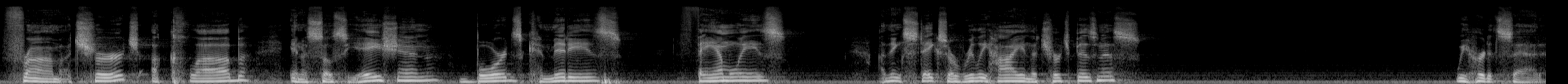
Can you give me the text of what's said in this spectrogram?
From a church, a club, an association, boards, committees, families. I think stakes are really high in the church business. We heard it said.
